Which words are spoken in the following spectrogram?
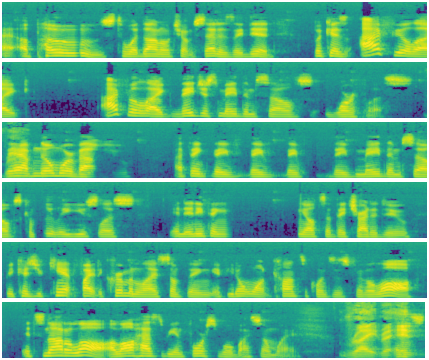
uh, opposed to what Donald Trump said as they did because I feel like I feel like they just made themselves worthless. They have no more value. I think they've they've they've they've made themselves completely useless in anything else that they try to do because you can't fight to criminalize something if you don't want consequences for the law. It's not a law. A law has to be enforceable by some way. Right, right, and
